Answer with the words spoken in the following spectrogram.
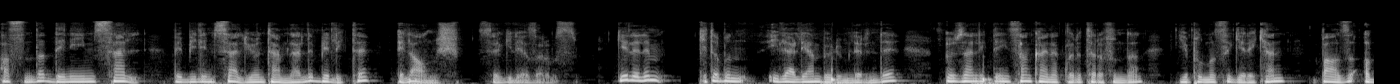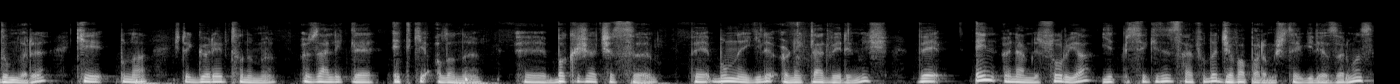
aslında deneyimsel ve bilimsel yöntemlerle birlikte ele almış sevgili yazarımız. Gelelim kitabın ilerleyen bölümlerinde özellikle insan kaynakları tarafından yapılması gereken bazı adımları ki buna işte görev tanımı, özellikle etki alanı, e, bakış açısı ve bununla ilgili örnekler verilmiş ve en önemli soruya 78. sayfada cevap aramış sevgili yazarımız.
